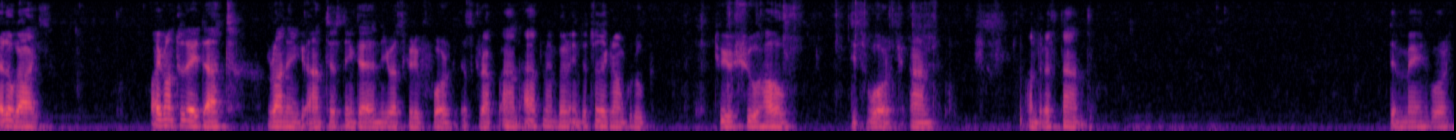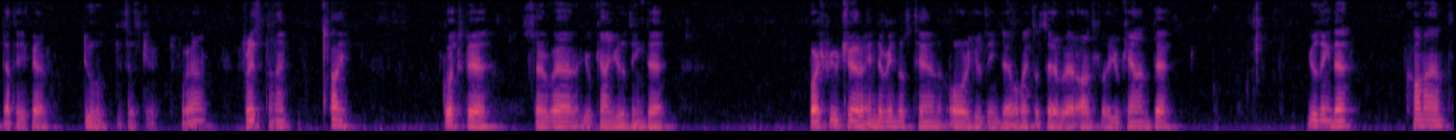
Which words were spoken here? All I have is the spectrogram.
Hello guys, I want today that running and testing the new script for scrap and add member in the telegram group to show how this work and understand the main work that I will do this script. Well, first time I go to the server you can using the bash feature in the Windows 10 or using the Ubuntu server. Also you can the using the command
